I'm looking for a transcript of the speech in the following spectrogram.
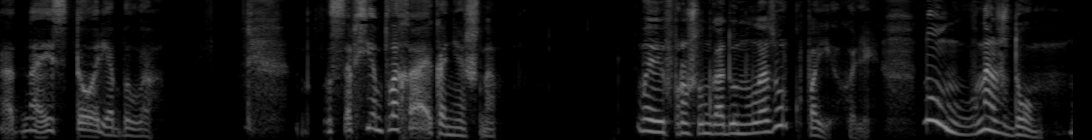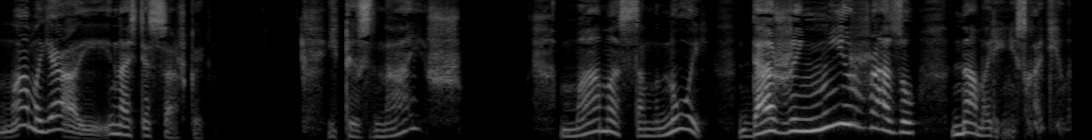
Одна история была. Совсем плохая, конечно. Мы в прошлом году на Лазурку поехали. Ну, в наш дом. Мама, я и Настя с Сашкой. И ты знаешь, мама со мной даже ни разу на море не сходила,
